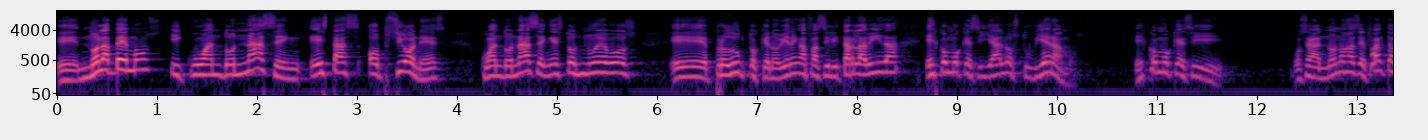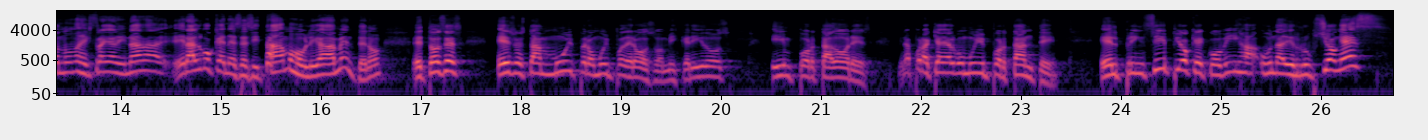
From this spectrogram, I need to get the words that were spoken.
eh, no las vemos y cuando nacen estas opciones, cuando nacen estos nuevos eh, productos que nos vienen a facilitar la vida, es como que si ya los tuviéramos. Es como que si, o sea, no nos hace falta, no nos extraña ni nada, era algo que necesitábamos obligadamente, ¿no? Entonces, eso está muy, pero muy poderoso, mis queridos importadores. Mira, por aquí hay algo muy importante. El principio que cobija una disrupción es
